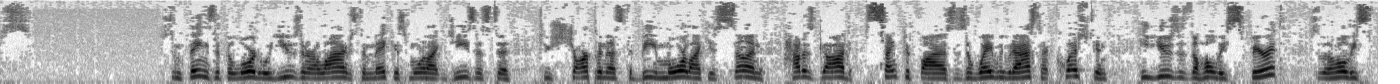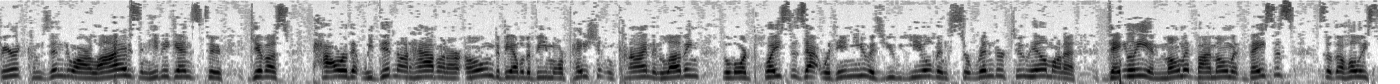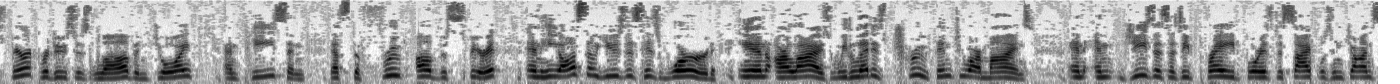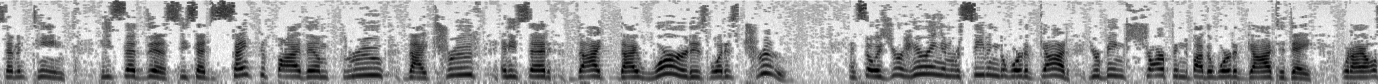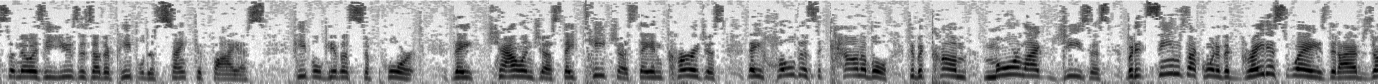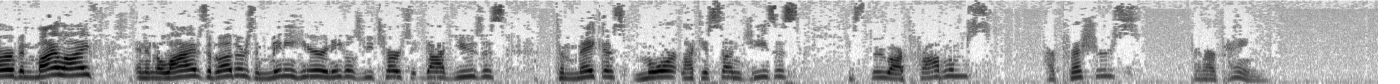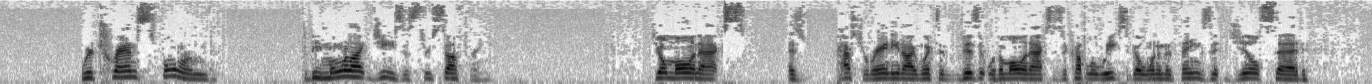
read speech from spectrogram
some things that the Lord will use in our lives to make us more like Jesus, to, to sharpen us to be more like His Son. How does God sanctify us? Is a way we would ask that question. He uses the Holy Spirit. So the Holy Spirit comes into our lives and He begins to give us power that we did not have on our own to be able to be more patient and kind and loving. The Lord places that within you as you yield and surrender to Him on a daily and moment by moment basis. So the Holy Spirit produces love and joy and peace, and that's the fruit of the Spirit. And He also uses His Word in our lives. We let His truth into our minds. And, and Jesus, as He prayed for His disciples in John 17, He said this He said, Sanctify them through thy truth. And He said, Thy, thy Word is what is true. And so, as you're hearing and receiving the Word of God, you're being sharpened by the Word of God today. What I also know is He uses other people to sanctify us. People give us support. They challenge us. They teach us. They encourage us. They hold us accountable to become more like Jesus. But it seems like one of the greatest ways that I observe in my life and in the lives of others and many here in Eagles View Church that God uses to make us more like His Son Jesus is through our problems, our pressures, and our pain. We're transformed to be more like Jesus through suffering. Jill Mullinax, as Pastor Randy and I went to visit with the Mullinaxes a couple of weeks ago, one of the things that Jill said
